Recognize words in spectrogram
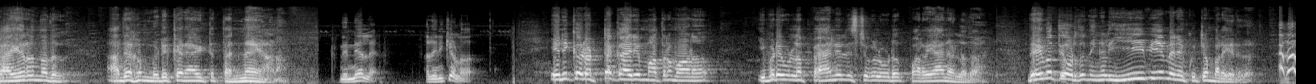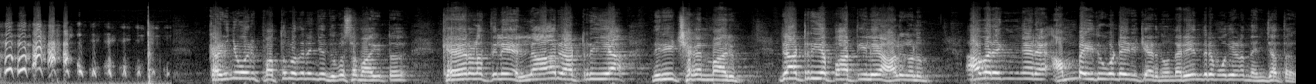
കയറുന്നത് അദ്ദേഹം മിടുക്കനായിട്ട് തന്നെയാണ്. നിന്നെയല്ല? അതെനിക്കുള്ളതാ. എനിക്കൊരൊറ്റ കാര്യം മാത്രമാണ് ഇവിടെയുള്ള പാനലിസ്റ്റുകളോട് പറയാനുള്ളത്. ദൈവത്തെ ഓർത്ത് നിങ്ങൾ ഇ വി എമ്മിനെ കുറ്റം പറയരുത്. കഴിഞ്ഞ ഒരു പത്ത് പതിനഞ്ച് ദിവസമായിട്ട് കേരളത്തിലെ എല്ലാ രാഷ്ട്രീയ നിരീക്ഷകന്മാരും രാഷ്ട്രീയ പാർട്ടിയിലെ ആളുകളും അവരെങ്ങനെ അമ്പെയ്തുകൊണ്ടേയിരിക്കായിരുന്നു നരേന്ദ്രമോദിയുടെ നെഞ്ചത്ത്.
